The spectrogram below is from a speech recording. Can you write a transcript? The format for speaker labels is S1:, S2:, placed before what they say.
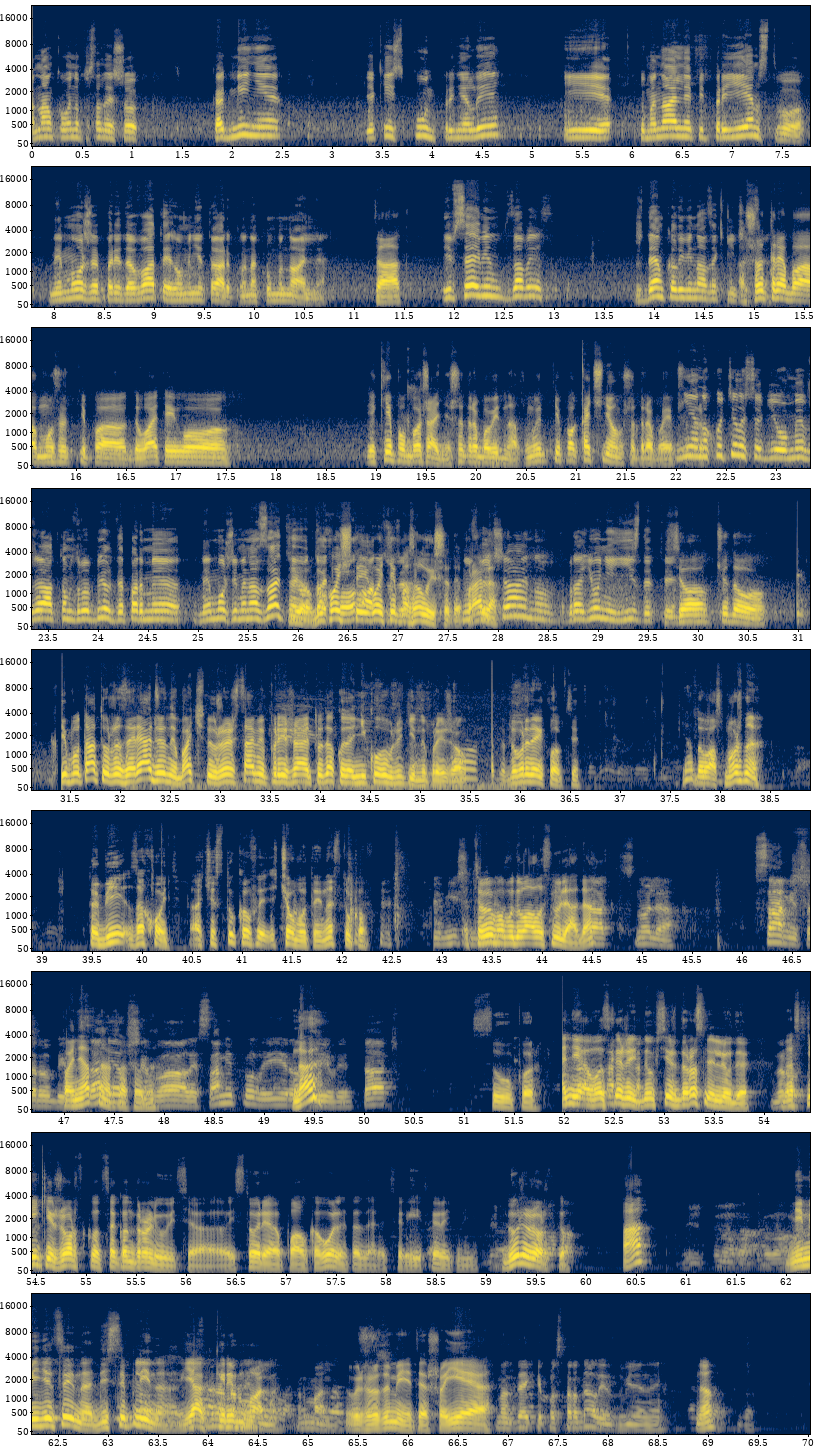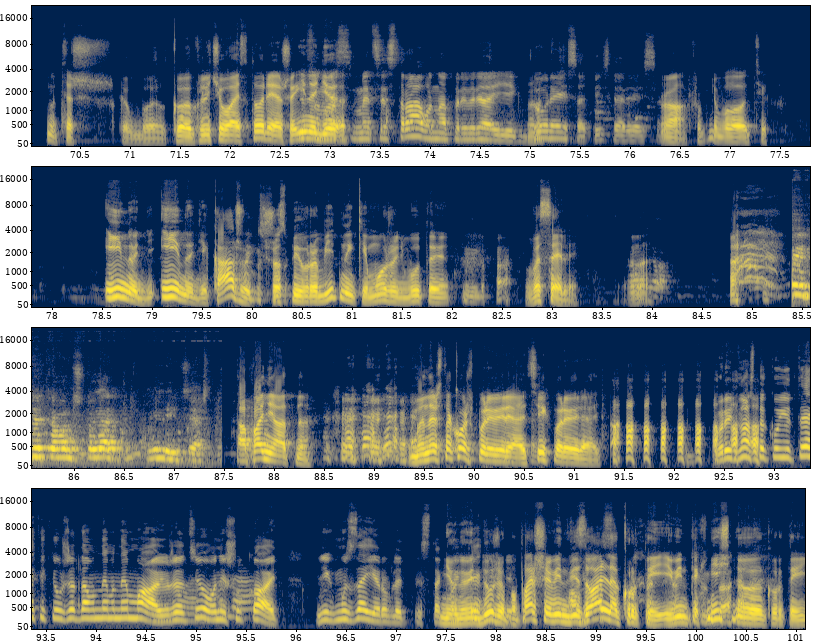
S1: А нам коли написали, що в Кабміні якийсь пункт прийняли, і комунальне підприємство не може передавати гуманітарку на комунальне.
S2: Так.
S1: І все, він завис. Ждемо, коли війна закінчиться.
S2: А що треба, може, типа, давайте його. Яке побажання? Що треба від нас? Ми, типа, качнемо, що треба, якщо
S1: Ні, ну хотілося б його, ми вже актом зробили, тепер ми не можемо і назад
S2: Ну,
S1: його
S2: ви
S1: дати
S2: хочете
S1: по
S2: його,
S1: акту вже.
S2: залишити,
S1: Ну,
S2: правильно?
S1: звичайно, в районі їздити.
S2: Все, чудово. Депутат уже заряджений, бачите, вже ж самі приїжджають туди, куди ніколи в житті не приїжджав. Добрий день, хлопці. Я до вас можна? Тобі заходь. А чи стукав чоботи, не стукав? Це ви побудували з нуля, так? Да?
S1: Так, з нуля. Самі це робили.
S2: Понятно,
S1: самі
S2: Наташа, да?
S1: обшивали, самі поли
S2: Да?
S1: робили. Так.
S2: Супер. А ні, а от скажіть, ну всі ж дорослі люди.
S1: Дорослі.
S2: Наскільки жорстко це контролюється? Історія по алкоголю і так далі. Сергій, скажіть мені. Дуже жорстко? А? Не медицина, дисципліна. Як керівник?
S1: Нормально, нормально.
S2: Ви ж розумієте, що є.
S1: У нас деякі пострадали звільнені.
S2: Да? Ну, це ж как би, ключова історія, що Іноді...
S1: У нас медсестра, вона перевіряє їх до рейсу, після рейсу.
S2: А, щоб не було цих. Іноді, іноді кажуть, що співробітники можуть бути веселі.
S3: Видите, вон стоять міліція.
S2: А понятно. Мене ж також перевіряють, всіх перевіряють.
S1: Говорить, у нас такої техніки вже давним немає, вже цього вони шукають. В них музеї роблять з такої
S2: Ні, ну він
S1: техніки.
S2: дуже. По-перше, він візуально крутий, і він технічно крутий.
